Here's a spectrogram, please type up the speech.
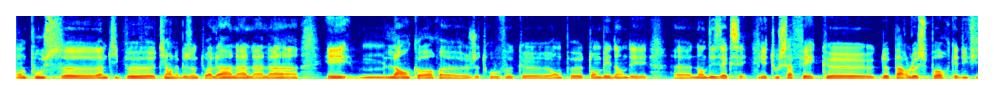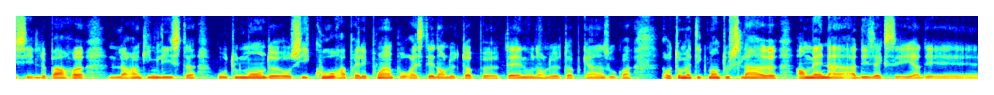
on le pousse euh, un petit peu, tiens, on a besoin de toi là, là, là, là. Hein. Et mm, là encore, euh, je trouve qu'on peut tomber dans des, euh, dans des excès. Et tout ça fait que, de par le sport qui est difficile, de par la ranking list où tout le monde aussi court après les points pour rester dans le top 10 ou dans le top 15 ou quoi, automatiquement tout cela emmène à, des excès, à des,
